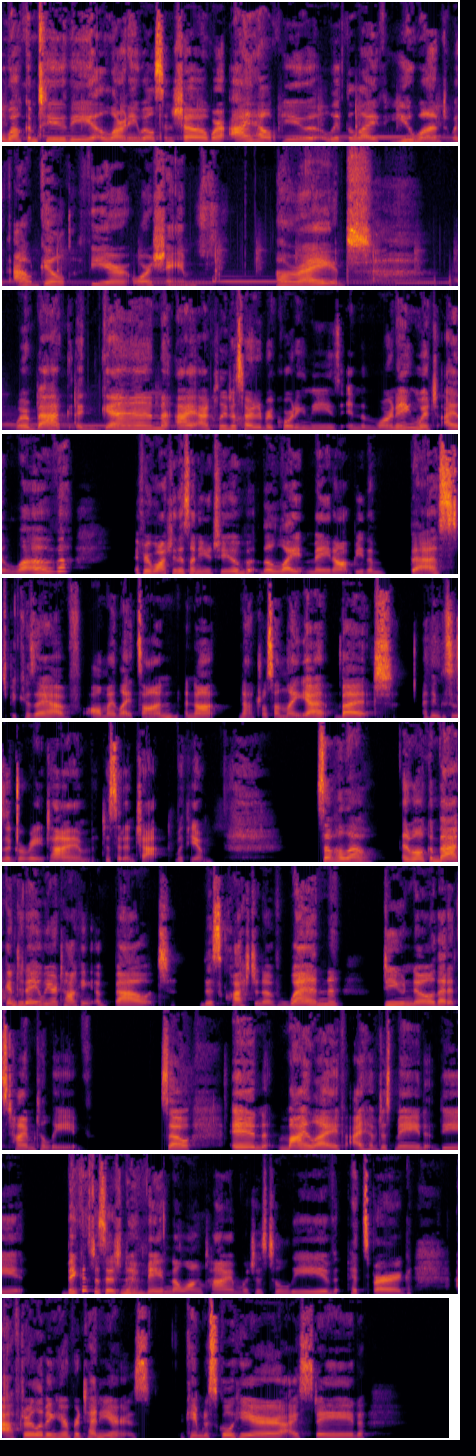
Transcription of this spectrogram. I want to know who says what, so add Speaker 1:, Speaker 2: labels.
Speaker 1: Welcome to the Larnie Wilson Show, where I help you live the life you want without guilt, fear, or shame. All right. We're back again. I actually just started recording these in the morning, which I love. If you're watching this on YouTube, the light may not be the best because I have all my lights on and not natural sunlight yet, but I think this is a great time to sit and chat with you. So, hello and welcome back. And today we are talking about this question of when do you know that it's time to leave? So, in my life, I have just made the biggest decision I've made in a long time, which is to leave Pittsburgh after living here for 10 years. I came to school here. I stayed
